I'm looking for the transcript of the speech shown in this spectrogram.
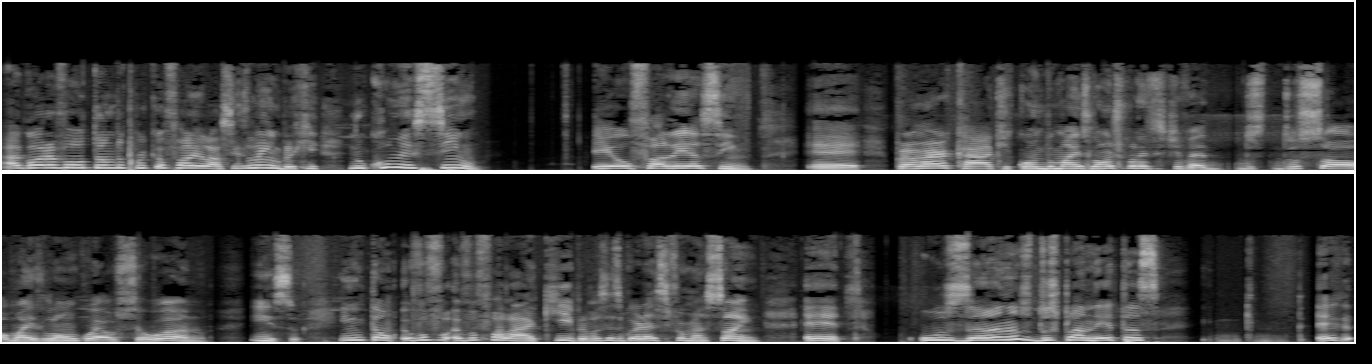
Agora voltando porque eu falei lá, vocês lembram que no comecinho eu falei assim, é, para marcar que quando mais longe o planeta estiver do, do, Sol, mais longo é o seu ano. Isso. Então, eu vou, eu vou falar aqui, para vocês guardarem essa informação, é, os anos dos planetas. É,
